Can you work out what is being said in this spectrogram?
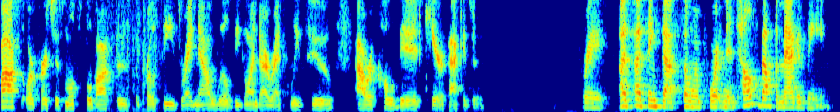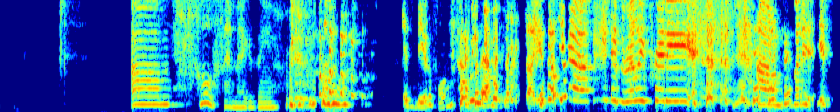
box or purchase multiple boxes. The proceeds right now will be going directly to our COVID care packages. Great. I, I think that's so important. And tell us about the magazine. Um, oof, that magazine. it's beautiful. yeah, it's really pretty. um, but it, it's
